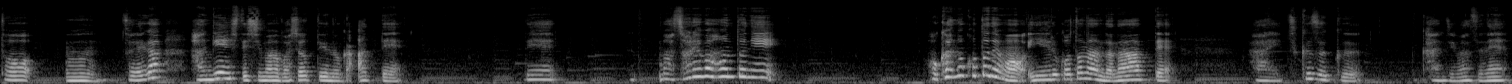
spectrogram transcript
と、うん、それが半減してしまう場所っていうのがあって。でまあそれは本当に他のことでも言えることなんだなってはいつくづく感じますね。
